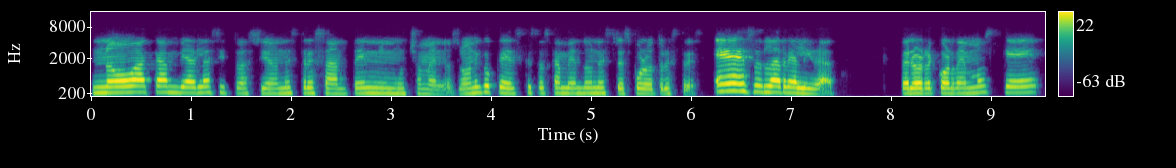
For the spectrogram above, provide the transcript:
no va a cambiar la situación estresante, ni mucho menos. Lo único que es que estás cambiando un estrés por otro estrés. Esa es la realidad. Pero recordemos que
